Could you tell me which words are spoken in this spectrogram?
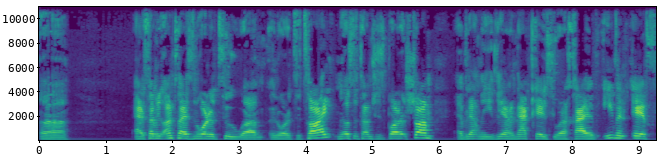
uh, and something unties in order to um, in order to tie. Most of the time she's bar sham evidently there. In that case, you are chayiv, even if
